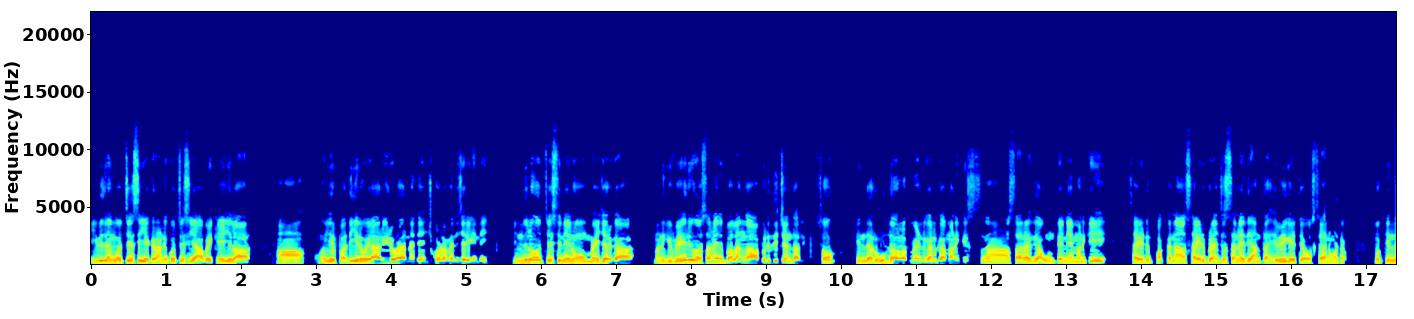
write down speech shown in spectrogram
ఈ విధంగా వచ్చేసి ఎకరానికి వచ్చేసి యాభై కేజీల ఆ, పది ఇరవై ఆరు ఇరవై ఆరు అనేది ఎంచుకోవడం అనేది జరిగింది. ఇందులో వచ్చేసి నేను మేజర్గా మనకి వేరు వ్యవస్థ అనేది బలంగా అభివృద్ధి చెందాలి. సో కింద రూట్ డెవలప్మెంట్ కనుక మనకి సరిగా ఉంటేనే మనకి సైడ్ పక్కన సైడ్ బ్రాంచెస్ అనేది అంత హెవీగా అయితే వస్తాయన్నమాట. సో కింద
